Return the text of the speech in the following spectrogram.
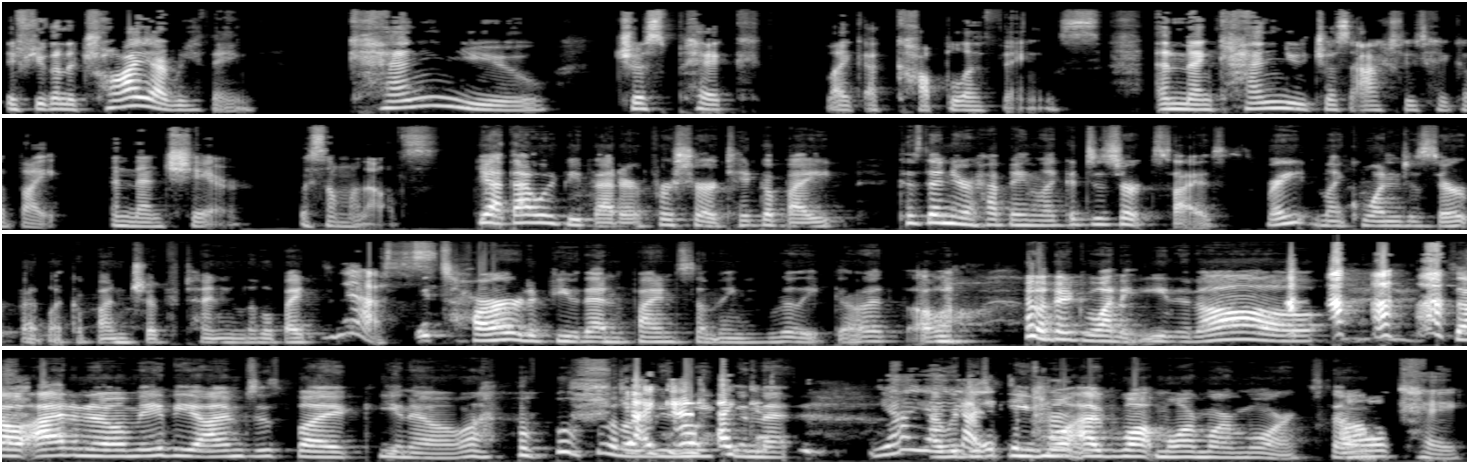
If you're going to try everything, can you just pick like a couple of things? And then can you just actually take a bite and then share with someone else? Yeah, that would be better for sure. Take a bite because then you're having like a dessert size, right? Like one dessert, but like a bunch of tiny little bites. Yes. It's hard if you then find something really good, though. I'd want to eat it all. so I don't know. Maybe I'm just like, you know, a little yeah, unique guess, in that. Yeah, yeah, I would yeah. Just eat more, I'd want more, more, more. So. Okay.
